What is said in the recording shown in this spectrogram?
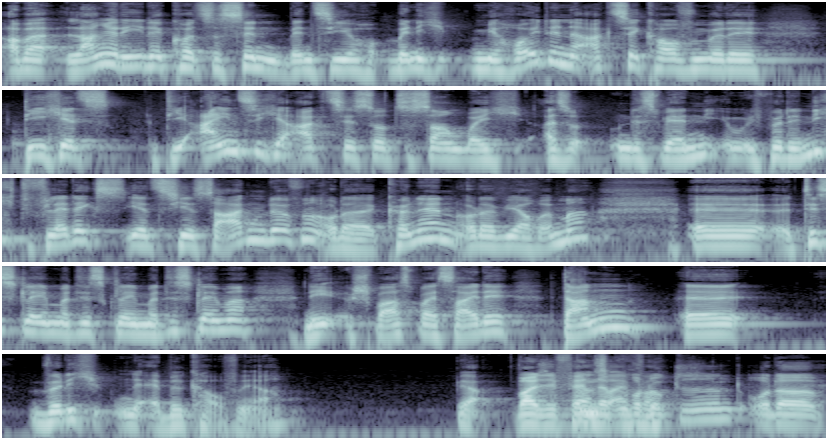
aber lange Rede, kurzer Sinn, wenn, Sie, wenn ich mir heute eine Aktie kaufen würde, die ich jetzt, die einzige Aktie sozusagen, weil ich, also, und es wäre ich würde nicht FedEx jetzt hier sagen dürfen oder können oder wie auch immer, äh, Disclaimer, Disclaimer, Disclaimer, nee, Spaß beiseite, dann äh, würde ich eine Apple kaufen, ja. Ja, weil sie Fan der Produkte sind oder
